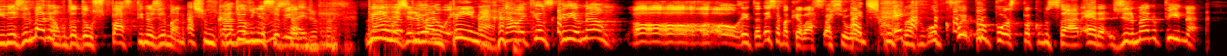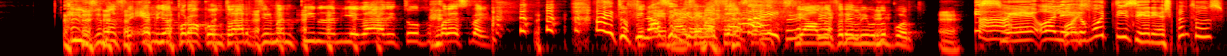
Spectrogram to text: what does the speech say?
Pina Germano, é, portanto, é o espaço Pina Germano. Acho um bocado então eu vinha saber. grosseiro. Não, Pina, é pior, Germano, não, é- Pina. Não, é que eles queriam, não. Oh, oh, oh, oh, Rita, deixa-me acabar, se faz favor. Ai, desculpa. É que o que foi proposto para começar era Germano Pina. E o Germano foi, é melhor pôr ao contrário, Germano Pina, na minha idade e tudo, parece bem. Ai, estou afinal é sem mais querer uma atração especial na Feira do Livro do Porto. É. Isso é, olha, pois. eu vou-te dizer, é espantoso.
